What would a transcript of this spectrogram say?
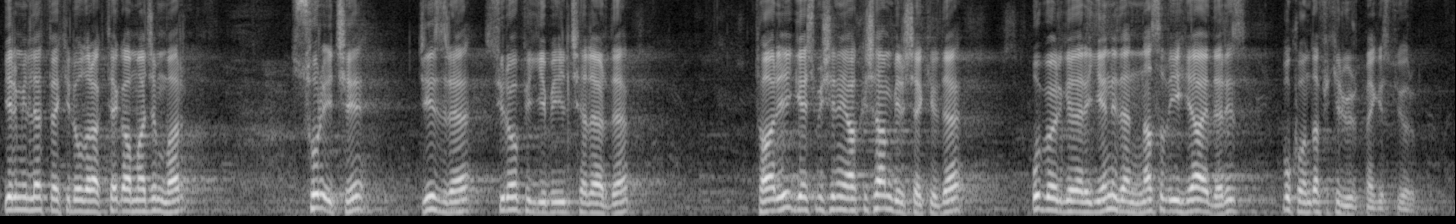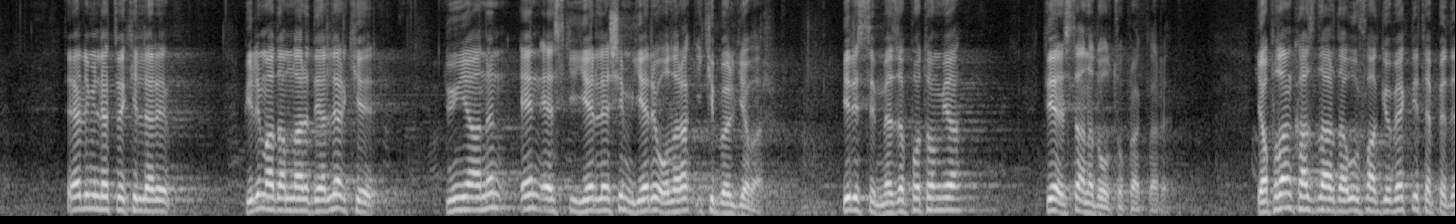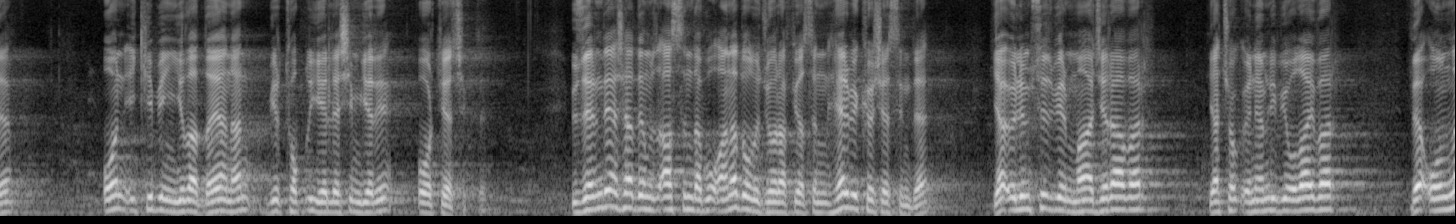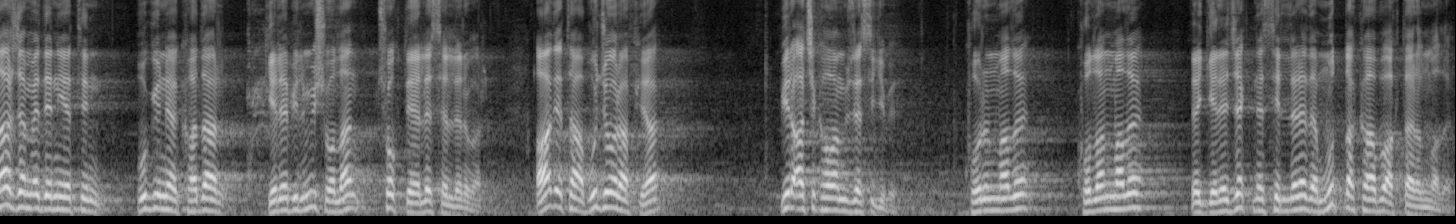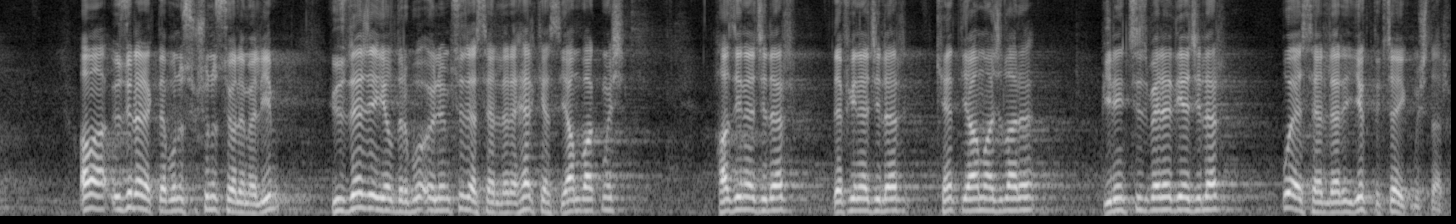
bir milletvekili olarak tek amacım var. Sur içi, Cizre, Silopi gibi ilçelerde tarihi geçmişine yakışan bir şekilde bu bölgeleri yeniden nasıl ihya ederiz bu konuda fikir yürütmek istiyorum. Değerli milletvekilleri, bilim adamları derler ki dünyanın en eski yerleşim yeri olarak iki bölge var. Birisi Mezopotamya, diğerisi de Anadolu toprakları. Yapılan kazılarda Urfa Göbekli Tepe'de 12 bin yıla dayanan bir toplu yerleşim yeri ortaya çıktı. Üzerinde yaşadığımız aslında bu Anadolu coğrafyasının her bir köşesinde ya ölümsüz bir macera var ya çok önemli bir olay var ve onlarca medeniyetin bugüne kadar gelebilmiş olan çok değerli eserleri var. Adeta bu coğrafya bir açık hava müzesi gibi korunmalı, kullanmalı ve gelecek nesillere de mutlaka bu aktarılmalı. Ama üzülerek de bunu şunu söylemeliyim. Yüzlerce yıldır bu ölümsüz eserlere herkes yan bakmış. Hazineciler, defineciler, kent yağmacıları, bilinçsiz belediyeciler bu eserleri yıktıkça yıkmışlar.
